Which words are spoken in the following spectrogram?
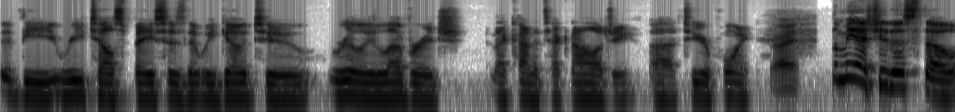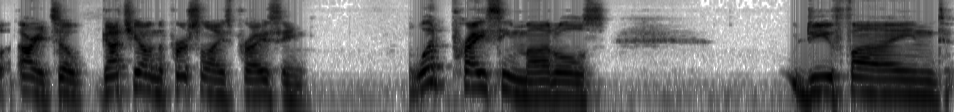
the retail spaces that we go to really leverage that kind of technology. Uh, to your point, right? Let me ask you this though. All right, so got you on the personalized pricing. What pricing models do you find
